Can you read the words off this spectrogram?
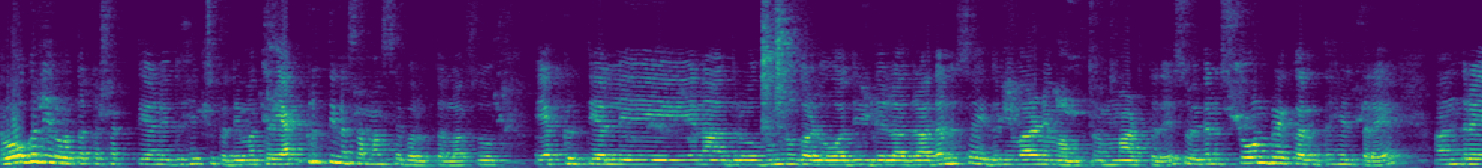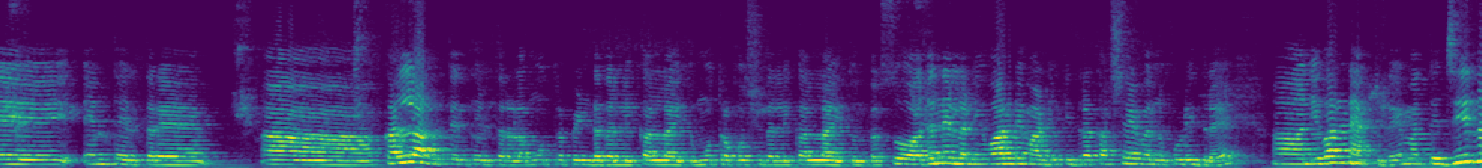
ರೋಗ ನಿರೋಧಕ ಶಕ್ತಿ ಅನ್ನೋದು ಹೆಚ್ಚುತ್ತದೆ. ಮತ್ತೆ ಯಕೃತ್ತಿನ ಸಮಸ್ಯೆ ಬರುತ್ತಲ್ಲ ಸೊ ಯಕೃತಿಯಲ್ಲಿ ಏನಾದರೂ ಹುಣ್ಣುಗಳು, ಅದು ಇದೆಲ್ಲ ಆದ್ರೆ ಅದನ್ನು ಸಹ ಇದು ನಿವಾರಣೆ ಮಾಡು- ಮಾಡ್ತದೆ. ಸೊ ಇದನ್ನು ಸ್ಟೋನ್ ಬ್ರೇಕರ್ ಅಂತ ಹೇಳ್ತಾರೆ. ಅಂದ್ರೆ ಎಂತ ಹೇಳ್ತಾರೆ? ಆ, ಕಲ್ಲಾಗುತ್ತೆ ಅಂತ ಹೇಳ್ತಾರಲ್ಲ, ಮೂತ್ರಪಿಂಡದಲ್ಲಿ ಕಲ್ಲಾಯ್ತು, ಮೂತ್ರಕೋಶದಲ್ಲಿ ಕಲ್ಲಾಯ್ತು ಅಂತ. ಸೊ ಅದನ್ನೆಲ್ಲ ನಿವಾರಣೆ ಮಾಡ್ಲಿಕ್ಕೆ ಇದ್ರ ಕಷಾಯವನ್ನು ಕುಡಿದ್ರೆ ನಿವಾರಣೆ ಆಗ್ತದೆ. ಮತ್ತೆ ಜೀರ್ಣ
